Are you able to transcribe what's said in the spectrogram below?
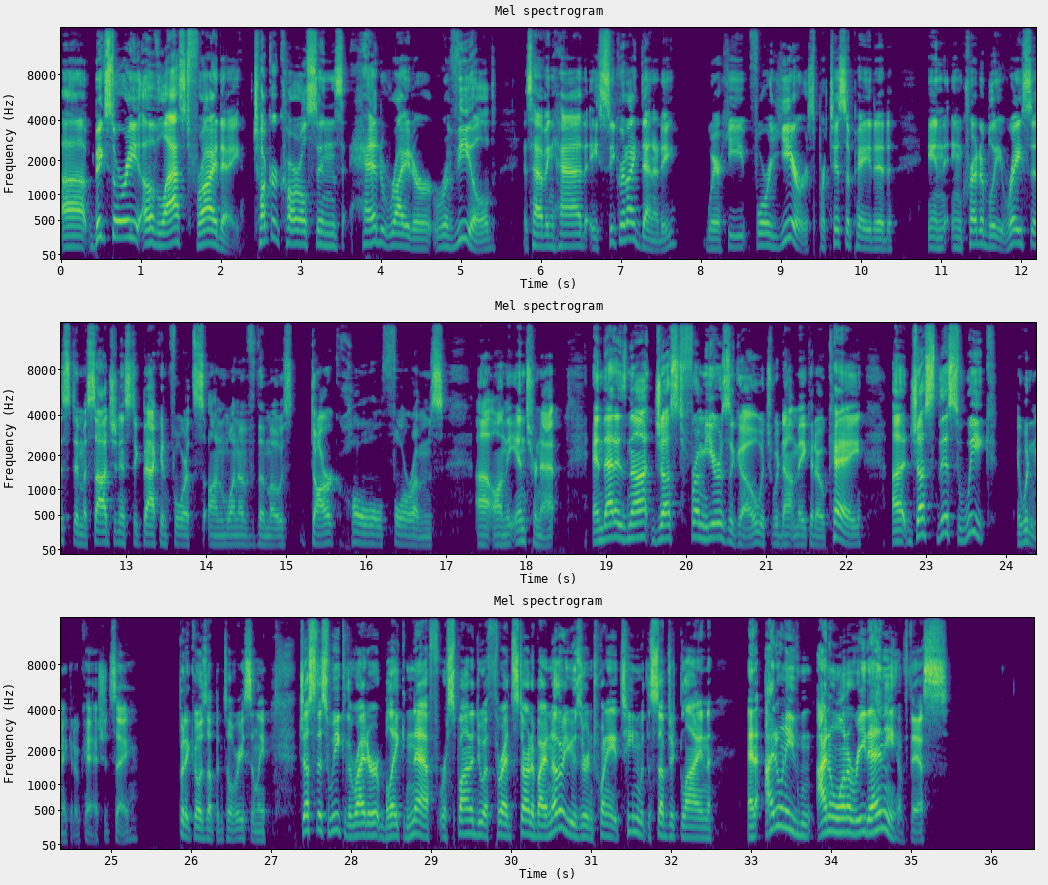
Uh, big story of last Friday. Tucker Carlson's head writer revealed as having had a secret identity where he, for years, participated in incredibly racist and misogynistic back and forths on one of the most dark hole forums uh, on the internet. And that is not just from years ago, which would not make it okay. Uh, just this week, it wouldn't make it okay, I should say, but it goes up until recently. Just this week, the writer Blake Neff responded to a thread started by another user in 2018 with the subject line, and I don't even, I don't want to read any of this.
